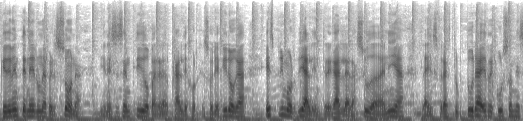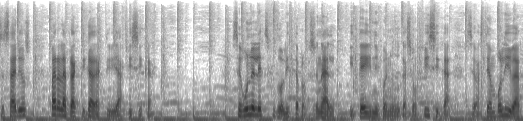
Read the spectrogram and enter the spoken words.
que deben tener una persona y en ese sentido para el alcalde Jorge Soria Quiroga es primordial entregarle a la ciudadanía la infraestructura y recursos necesarios para la práctica de actividad física. Según el exfutbolista profesional y técnico en educación física, Sebastián Bolívar,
